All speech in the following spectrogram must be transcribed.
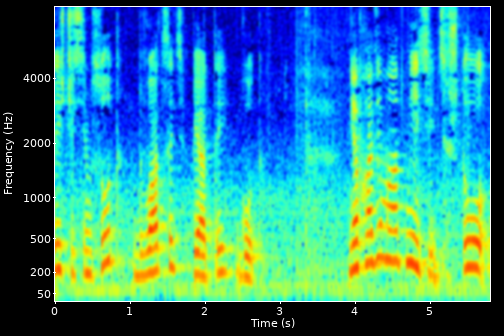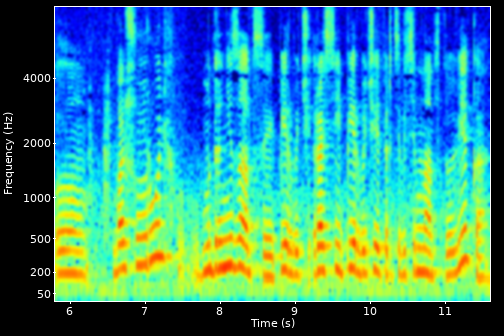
1682-1725 год. Необходимо отметить, что э, большую роль в модернизации первой, России первой четверти XVIII века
